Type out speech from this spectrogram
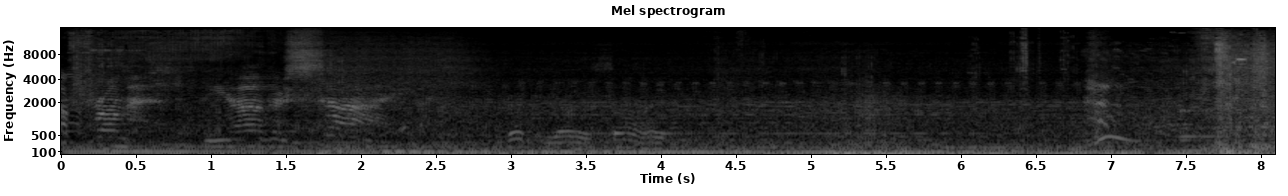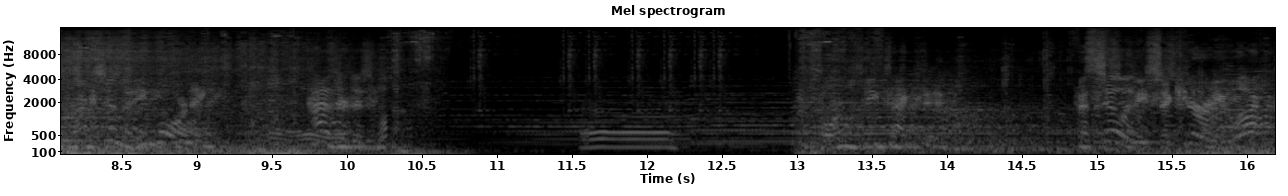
up from. The other side. The other side. Proximity warning. Hazardous. Uh. Forms detected. Facility security locked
